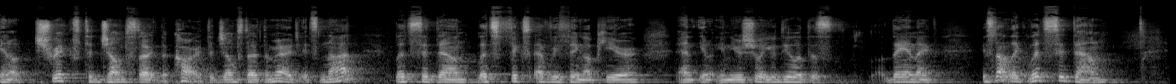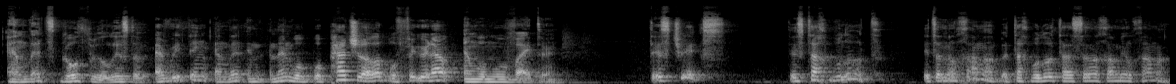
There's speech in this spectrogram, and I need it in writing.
you know, tricks to jumpstart the car, to jumpstart the marriage. It's not, let's sit down, let's fix everything up here. And, you know, in show, you deal with this day and night. It's not like, let's sit down and let's go through the list of everything and, let, and, and then we'll, we'll patch it all up, we'll figure it out, and we'll move weiter. There's tricks. There's tachbulot. It's a milchama, but tachbulot ta'aseh lecha milchama.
